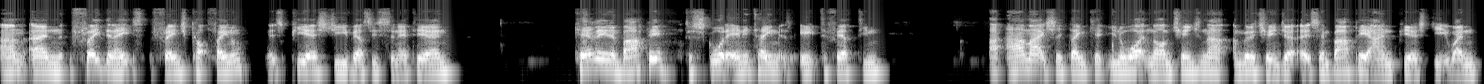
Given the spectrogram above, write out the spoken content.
I'm in Friday night's French Cup final. It's PSG versus Saint Etienne. Kelly and Mbappe to score at any time is eight to thirteen. I, I'm actually thinking, you know what? No, I'm changing that. I'm going to change it. It's Mbappe and PSG to win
